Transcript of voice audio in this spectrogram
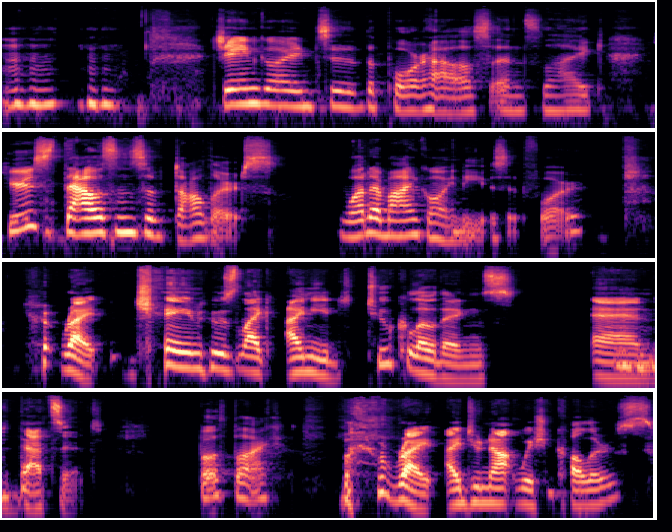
hmm Jane going to the poorhouse and it's like, here's thousands of dollars. What am I going to use it for? right. Jane, who's like, I need two clothings, and Mhm. that's it. Both black. right. I do not wish colors.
